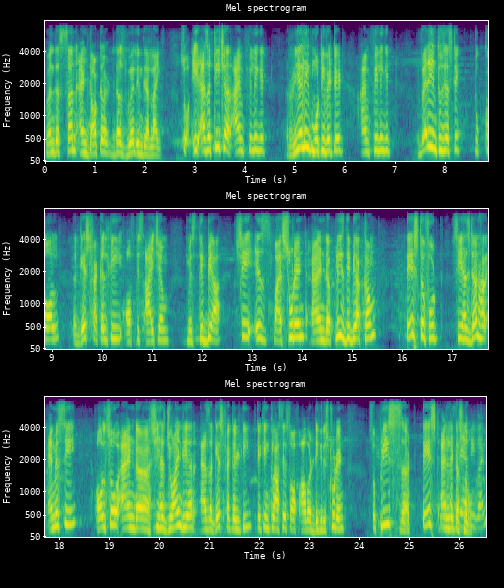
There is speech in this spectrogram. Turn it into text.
when the son and daughter does well in their life. So as a teacher i am feeling it really motivated. I am feeling it very enthusiastic to call the guest faculty of this IHM miss dibya she is my student and uh, please dibya come taste the food she has done her MSc also and uh, she has joined here as a guest faculty taking classes of our degree student. So please uh, taste and let us know. everyone.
